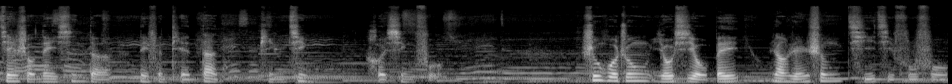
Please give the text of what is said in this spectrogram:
坚守内心的那份恬淡、平静和幸福。生活中有喜有悲，让人生起起伏伏。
